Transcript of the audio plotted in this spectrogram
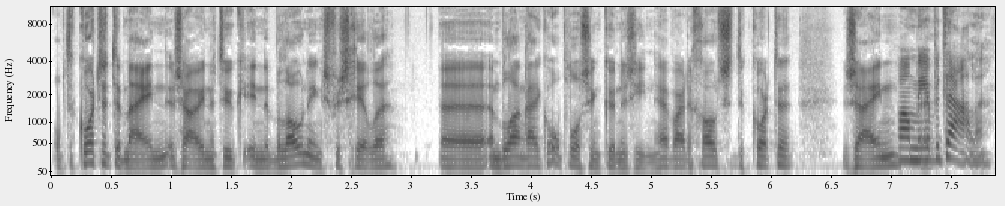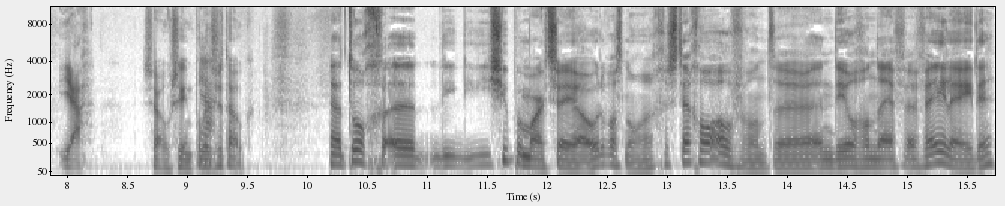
Op de korte termijn zou je natuurlijk in de beloningsverschillen een belangrijke oplossing kunnen zien. Hè, waar de grootste tekorten zijn. Gewoon meer betalen. ja, zo simpel ja. is het ook. Ja, toch, uh, die, die, die supermarkt-CEO, er was nog een gesteggel over. Want uh, een deel van de FNV-leden,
